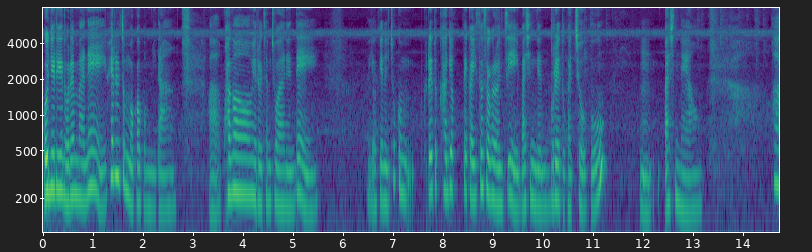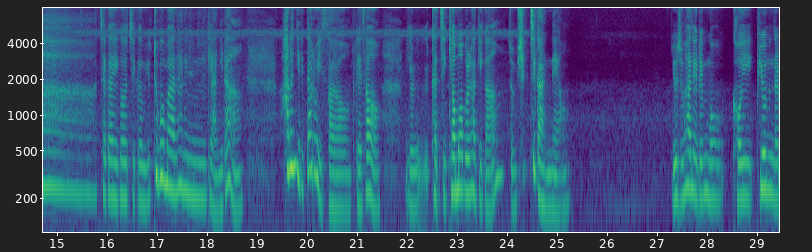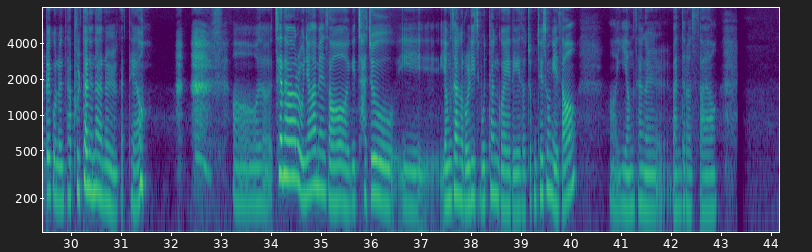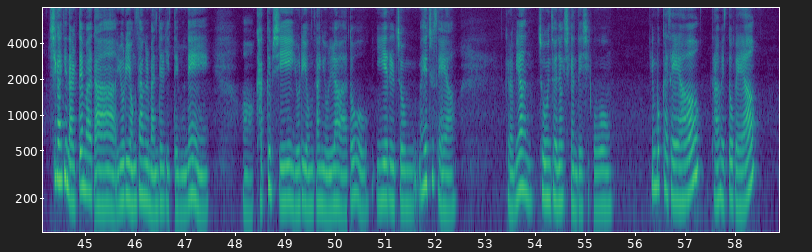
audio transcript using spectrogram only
오늘은 오랜만에 회를 좀 먹어봅니다. 아, 광어회를 참 좋아하는데 여기는 조금 그래도 가격대가 있어서 그런지 맛있는 물에도 같이 오고 음, 맛있네요. 아, 제가 이거 지금 유튜브만 하는 게 아니라 하는 일이 따로 있어요. 그래서 이걸 같이 겸업을 하기가 좀 쉽지가 않네요. 요즘 하늘은 뭐 거의 비 오는 날 빼고는 다 불타는 하늘 같아요. 어, 채널을 운영하면서 이게 자주 이 영상을 올리지 못한 거에 대해서 조금 죄송해서 어, 이 영상을 만들었어요. 시간이 날 때마다 요리 영상을 만들기 때문에 어, 가끔씩 요리 영상이 올라와도 이해를 좀 해주세요. 그러면 좋은 저녁 시간 되시고 행복하세요. 다음에 또 봬요.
